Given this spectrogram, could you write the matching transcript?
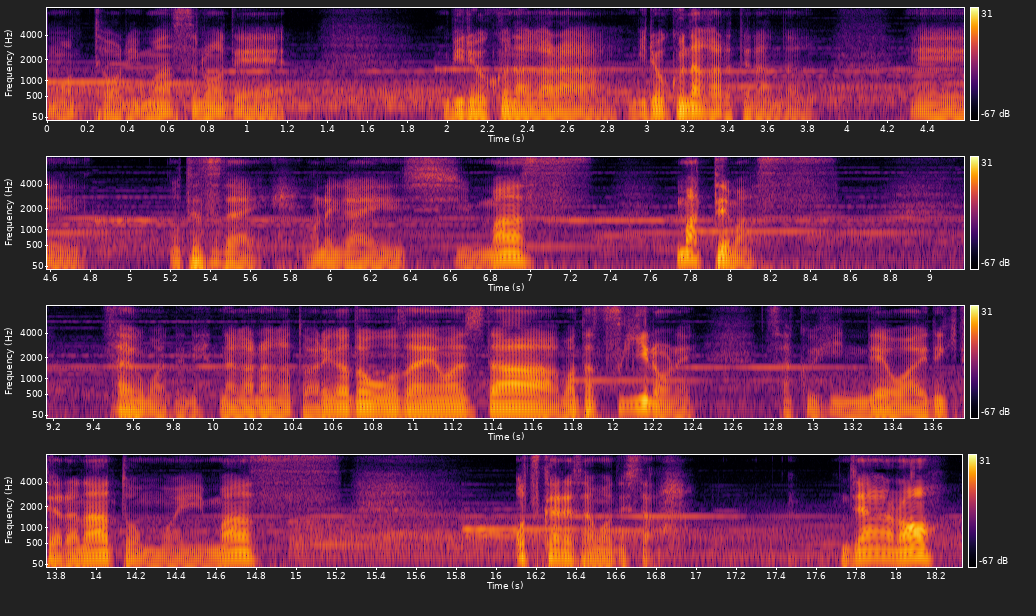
思っておりますので、微力ながら、微力ながらってなんだ、えー、お手伝いお願いします。待ってます。最後までね、長々とありがとうございました。また次のね、作品でお会いできたらなと思います。お疲れ様でした。じゃあの。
